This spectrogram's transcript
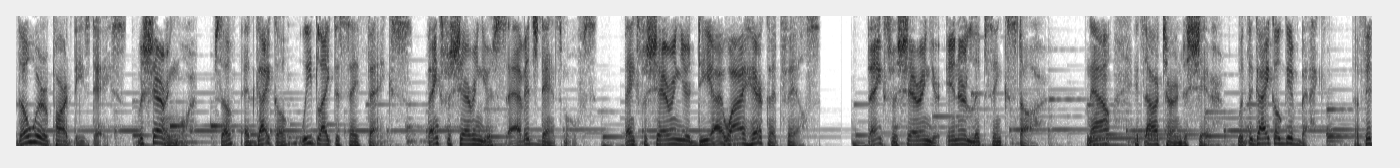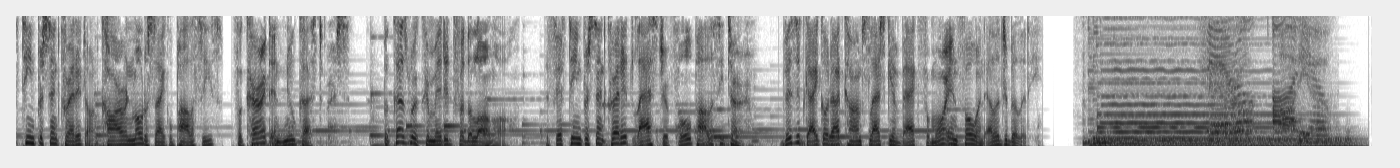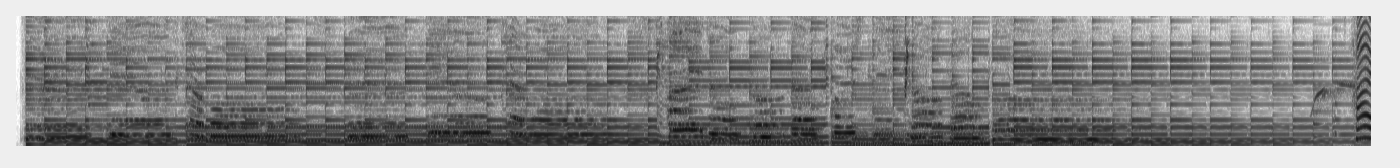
Though we're apart these days, we're sharing more. So, at Geico, we'd like to say thanks. Thanks for sharing your savage dance moves. Thanks for sharing your DIY haircut fails. Thanks for sharing your inner lip sync star. Now, it's our turn to share with the Geico Give Back, a 15% credit on car and motorcycle policies for current and new customers. Because we're committed for the long haul, the 15% credit lasts your full policy term. Visit geico.com slash giveback for more info and eligibility. Feral Audio. This feels terrible.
